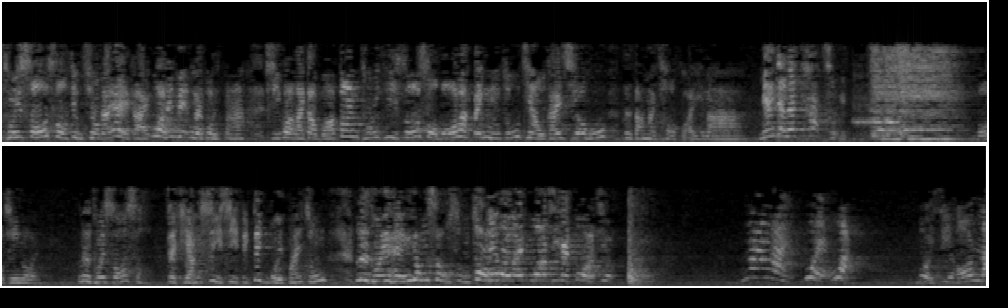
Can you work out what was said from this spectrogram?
推所说就像个下界，我哩没话不答，是我来到外邦推去所说无啦，并唔主叫该小虎，你当咪错怪嘛？免得咧插嘴。母亲爱，你推所说这强死死的敌未摆准，你看形容送送做了我来挂起个挂桥，哪来为我？为是何六家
